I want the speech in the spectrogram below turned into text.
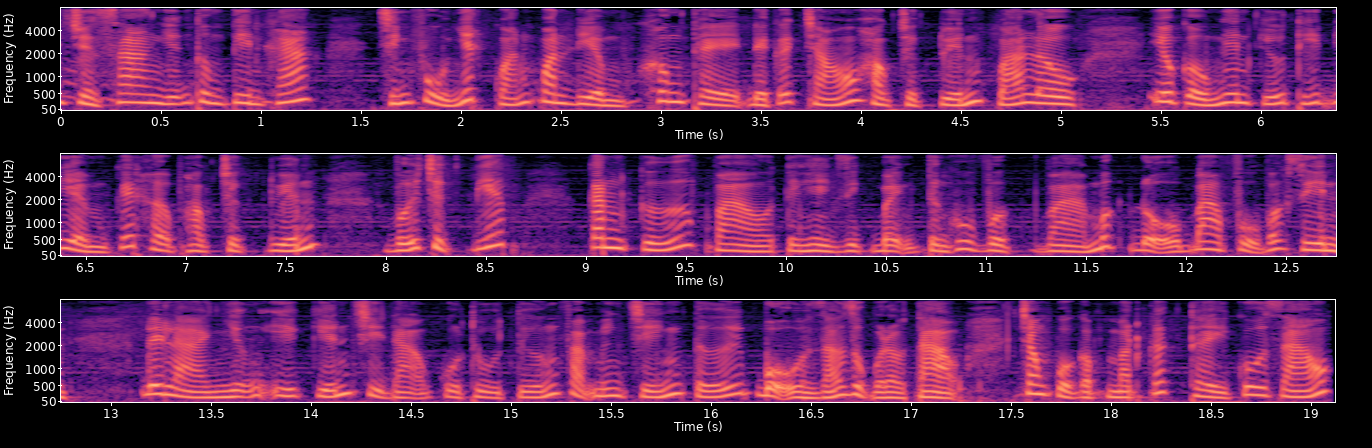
Xin chuyển sang những thông tin khác. Chính phủ nhất quán quan điểm không thể để các cháu học trực tuyến quá lâu, yêu cầu nghiên cứu thí điểm kết hợp học trực tuyến với trực tiếp căn cứ vào tình hình dịch bệnh từng khu vực và mức độ bao phủ vaccine. Đây là những ý kiến chỉ đạo của Thủ tướng Phạm Minh Chính tới Bộ Giáo dục và Đào tạo trong cuộc gặp mặt các thầy cô giáo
